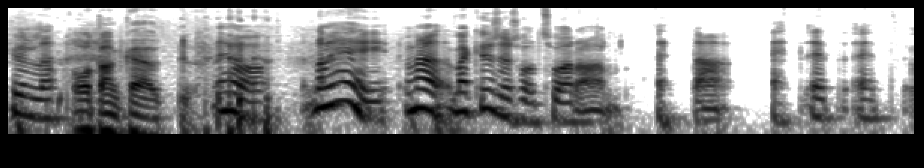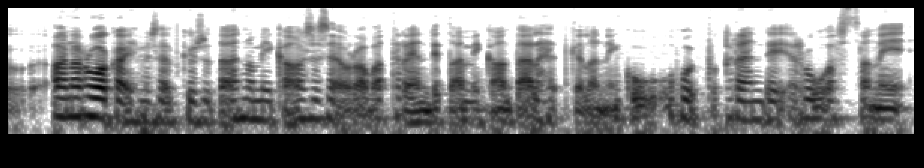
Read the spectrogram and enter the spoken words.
Kyllä. Otan käyttöön. Joo. No hei, mä, mä kysyn sulta suoraan, että et, et, et, aina ruokaihmiseltä kysytään, että no mikä on se seuraava trendi tai mikä on tällä hetkellä niin kuin huipputrendi ruoassa, niin,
